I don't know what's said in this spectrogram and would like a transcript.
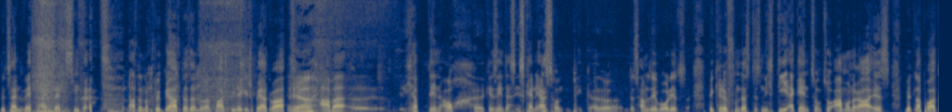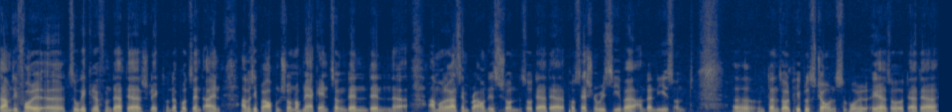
mit seinen Wetteinsätzen. hat er noch Glück gehabt, dass er nur ein paar Spiele gesperrt war. Ja. Aber äh, ich habe den auch äh, gesehen, das ist kein Erstrundenpick. Also das haben sie wohl jetzt begriffen, dass das nicht die Ergänzung zu Amon Ra ist. Mit Laporta haben sie voll äh, zugegriffen, der, der schlägt 100 Prozent ein, aber sie brauchen schon noch eine Ergänzung, denn, denn äh, Amon Ra St. Brown ist schon so der, der Possession Receiver underneath und, äh, und dann soll Peoples Jones wohl eher so der, der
